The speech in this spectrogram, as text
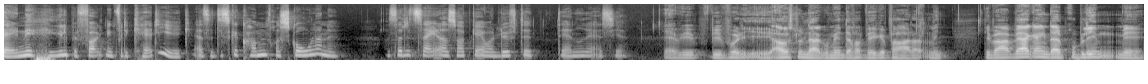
danne hele befolkningen, for det kan de ikke. Altså, det skal komme fra skolerne. Og så er det teaters opgave at løfte det andet, der jeg siger. Ja, vi, vi er på de afsluttende argumenter fra begge parter, men det er bare, hver gang der er et problem med,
